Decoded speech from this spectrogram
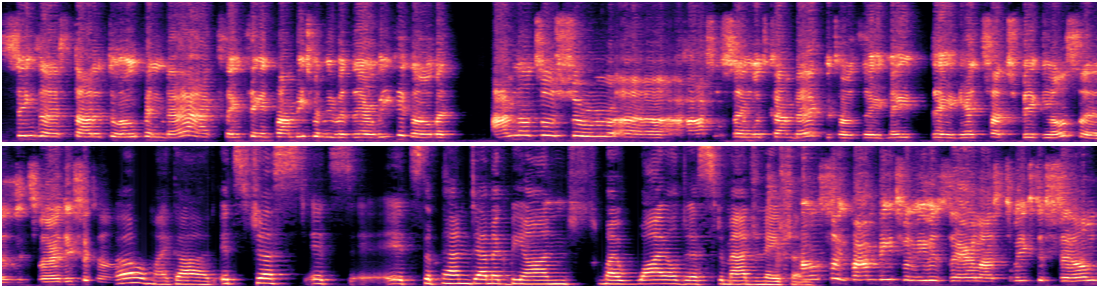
things are started to open back. Same thing in Palm Beach when we were there a week ago, but. I'm not so sure uh, half of them would come back because they made they had such big losses. It's very difficult. Oh my God! It's just it's it's the pandemic beyond my wildest imagination. Also in Palm Beach when we was there last week to film,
